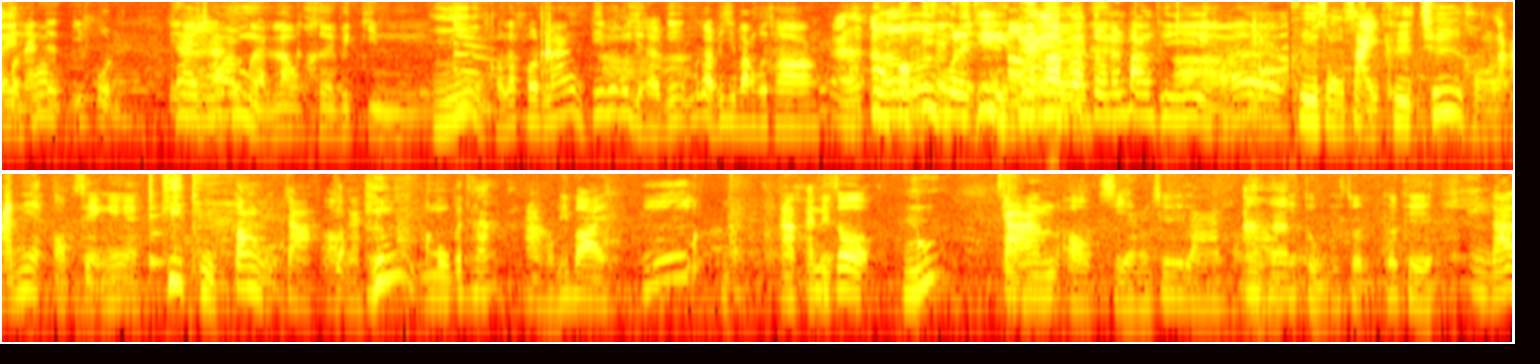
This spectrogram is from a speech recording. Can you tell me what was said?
ยคนนั้นจะญี่ปุ่นใช่ใช่ว่าเหมือนเราเคยไปกินอืมคนละคนมั้งพี่เพิ่งมาอยู่แถวนี้เมื่อก่อนพี่อยู่บางบัวทองเออเออคนละที่อ๋อเออตรงนั้นบางพีอ๋อเออคือสงสัยคือชื่อของร้านเนี่ยออกเสียงยังไงที่ถูกต้องจ้ะออกไงฮึมหมูกระทะอ่าของพี่บอยอืมอ่าขอัอนงนี้พี่โซ่หืม การออกเสียงชื่อร้านของอ่าเราฮะ ที่ถูกที่สุดก็คืออมร้าน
